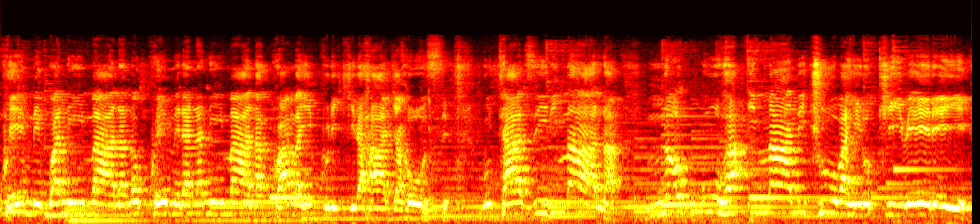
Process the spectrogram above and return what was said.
kwemerwa n'imana no kwemerana n'imana kwama yikurikira haja hose. Gutazira imana no guha imana icubahiro kibereye.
